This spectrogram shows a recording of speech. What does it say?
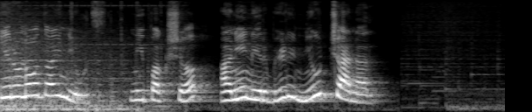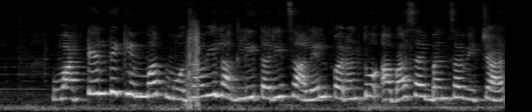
किरणोदय न्यूज निपक्ष आणि निर्भीड न्यूज चॅनल. वाटेल ती किंमत मोजावी लागली तरी चालेल परंतु आबासाहेबांचा विचार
